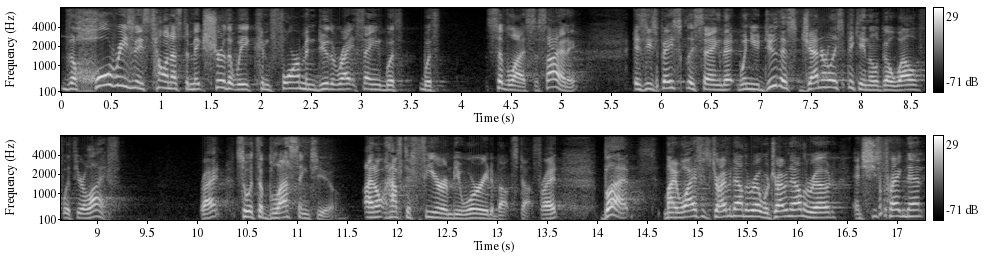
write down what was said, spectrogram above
the whole reason he's telling us to make sure that we conform and do the right thing with, with civilized society is he's basically saying that when you do this, generally speaking, it'll go well with your life, right? So it's a blessing to you. I don't have to fear and be worried about stuff, right? But my wife is driving down the road. We're driving down the road, and she's pregnant.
